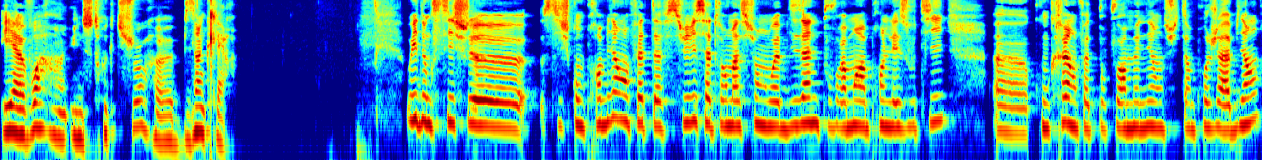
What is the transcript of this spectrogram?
et avoir une structure bien claire. Oui, donc si je, si je comprends bien, en fait, tu as suivi cette formation web design pour vraiment apprendre les outils concrets, en fait, pour pouvoir mener ensuite un projet à bien.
